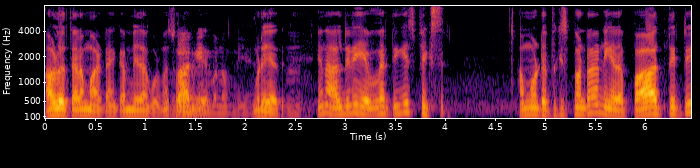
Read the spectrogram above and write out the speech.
அவ்வளோ தர மாட்டேன் கம்மி தான் கொடுப்பேன் சொல்ல முடியாது. முடியாது. ஏன்னா ஆல்ரெடி எவ்ரி திங் இஸ் ஃபிக்ஸ்டு அமௌண்ட்டை ஃபிக்ஸ் பண்ணுறா நீங்கள் அதை பார்த்துட்டு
